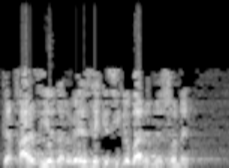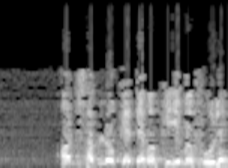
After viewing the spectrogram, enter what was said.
کہ قاضی اگر ویسے کسی کے بارے میں سنے اور سب لوگ کہتے ہو کہ یہ مفول ہے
